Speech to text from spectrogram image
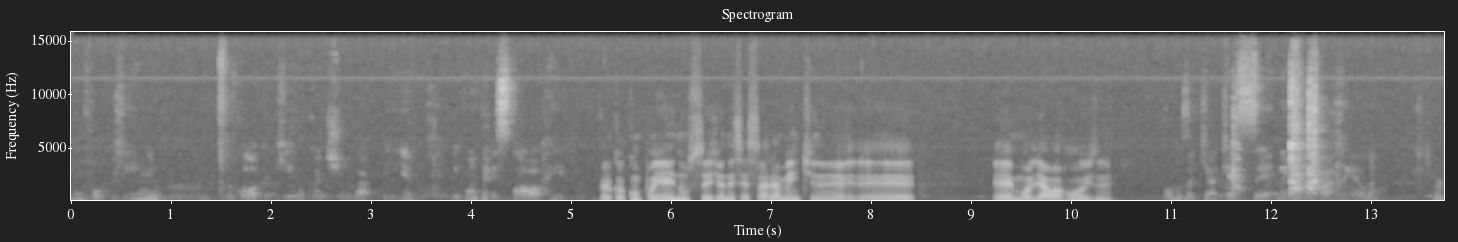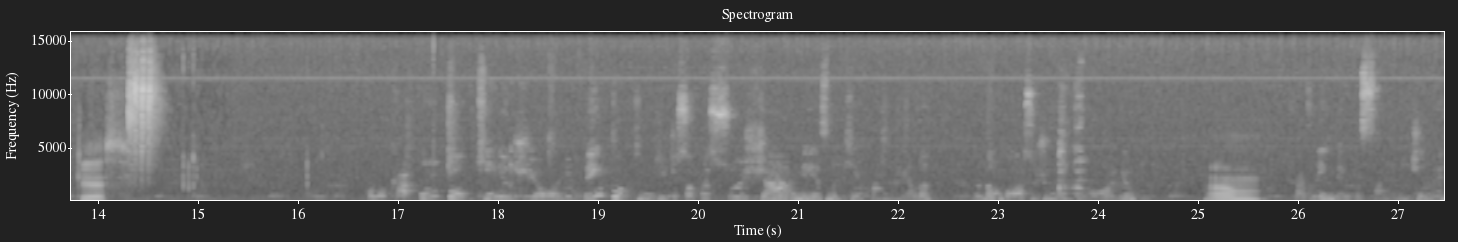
um pouquinho. Eu coloco aqui no cantinho da pia. Enquanto ele escorre, pelo que eu acompanhei, não seja necessariamente, né? É, é molhar o arroz, né? Vamos aqui aquecer, né? A panela. Aquece. Colocar um pouquinho de óleo, bem pouquinho, gente, só para sujar mesmo aqui a panela. Eu não gosto de muito óleo. Ah, Faz nem bem pra saúde, né?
